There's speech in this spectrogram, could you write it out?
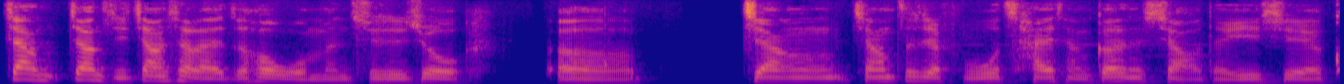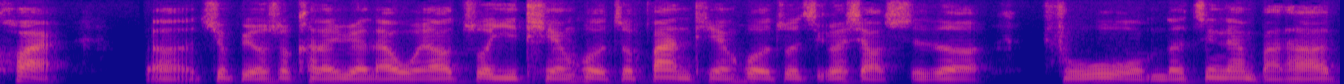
降降级降下来之后，我们其实就呃将将这些服务拆成更小的一些块，呃，就比如说可能原来我要做一天或者做半天或者做几个小时的服务，我们的尽量把它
